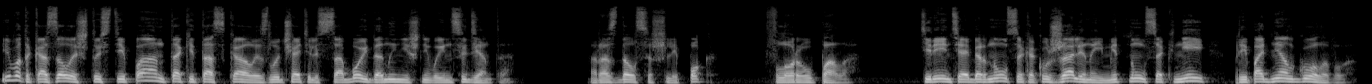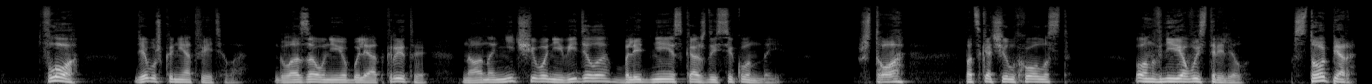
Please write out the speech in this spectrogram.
и вот оказалось, что Степан так и таскал излучатель с собой до нынешнего инцидента. Раздался шлепок, Флора упала. Терентий обернулся, как ужаленный, метнулся к ней, приподнял голову. «Фло!» Девушка не ответила. Глаза у нее были открыты, но она ничего не видела, бледнее с каждой секундой. «Что?» — подскочил Холост. «Он в нее выстрелил». «Стопер?»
